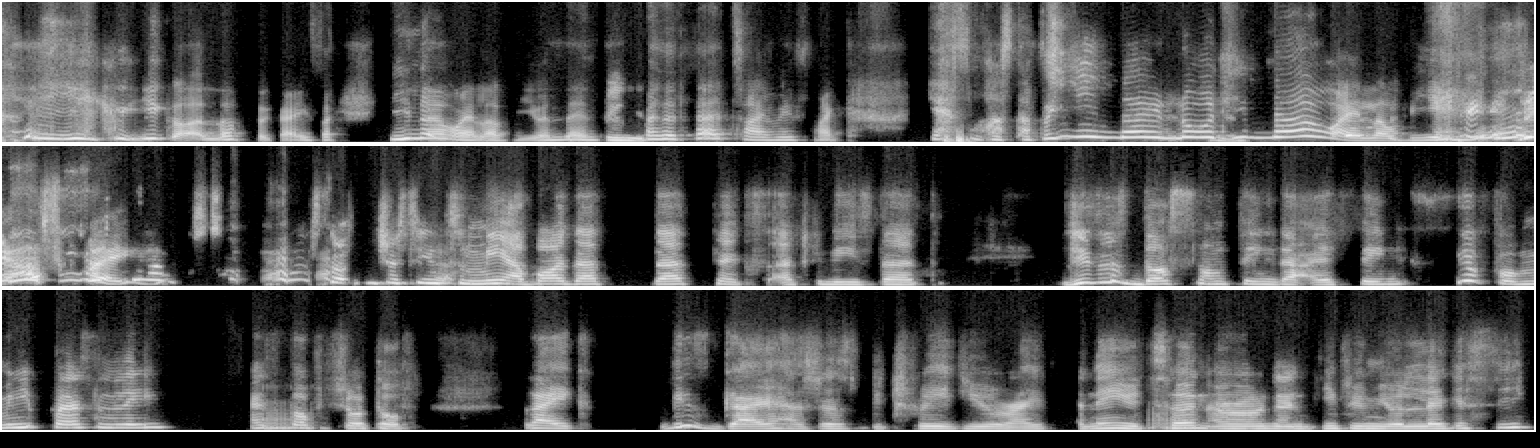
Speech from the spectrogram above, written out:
you, you gotta love the guy. He's like, you know, I love you. And then Mm. by the third time, he's like, yes, master, but you know, Lord, you know, I love you. yes, so interesting to me about that that text actually is that Jesus does something that I think, for me personally, I Mm. stopped short of. Like this guy has just betrayed you, right? And then you turn around and give him your legacy.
